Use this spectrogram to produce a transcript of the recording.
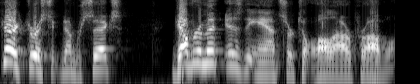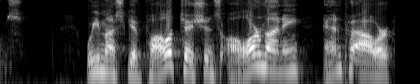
Characteristic number six government is the answer to all our problems. We must give politicians all our money and power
